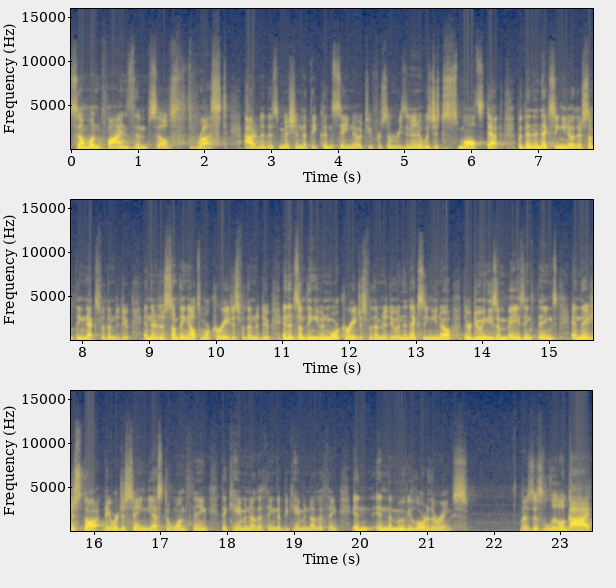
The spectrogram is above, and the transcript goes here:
Someone finds themselves thrust out into this mission that they couldn't say no to for some reason. And it was just a small step. But then the next thing you know, there's something next for them to do. And then there's something else more courageous for them to do. And then something even more courageous for them to do. And the next thing you know, they're doing these amazing things. And they just thought they were just saying yes to one thing that came another thing that became another thing. In, in the movie Lord of the Rings, there's this little guy,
